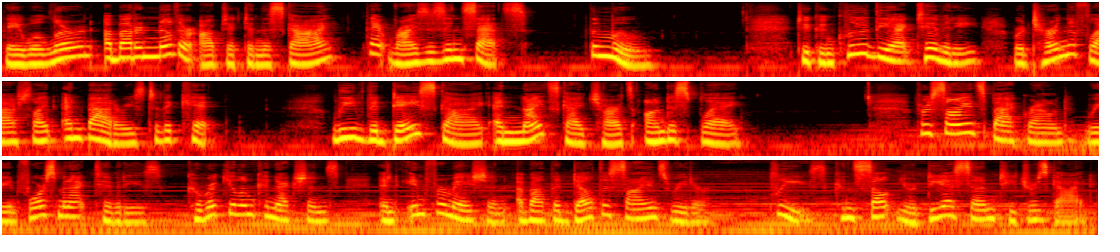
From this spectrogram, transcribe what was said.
they will learn about another object in the sky that rises and sets the moon. To conclude the activity, return the flashlight and batteries to the kit. Leave the day sky and night sky charts on display. For science background, reinforcement activities, curriculum connections, and information about the Delta Science Reader, please consult your DSM Teacher's Guide.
